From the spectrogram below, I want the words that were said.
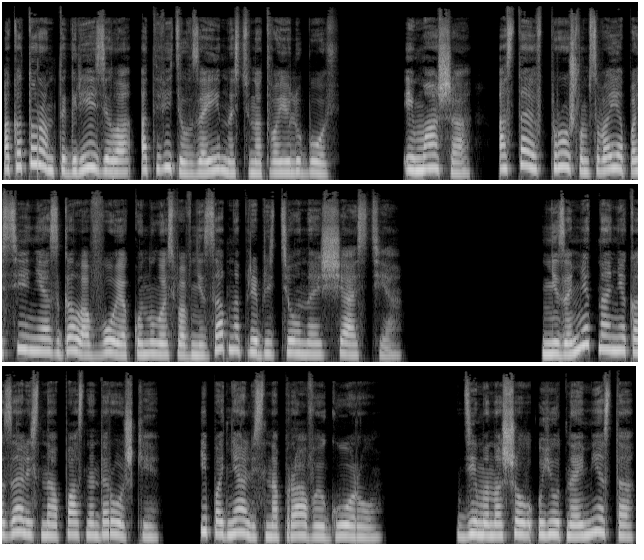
о котором ты грезила, ответил взаимностью на твою любовь. И Маша, оставив в прошлом свои опасения, с головой окунулась во внезапно приобретенное счастье. Незаметно они оказались на опасной дорожке и поднялись на правую гору. Дима нашел уютное место,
